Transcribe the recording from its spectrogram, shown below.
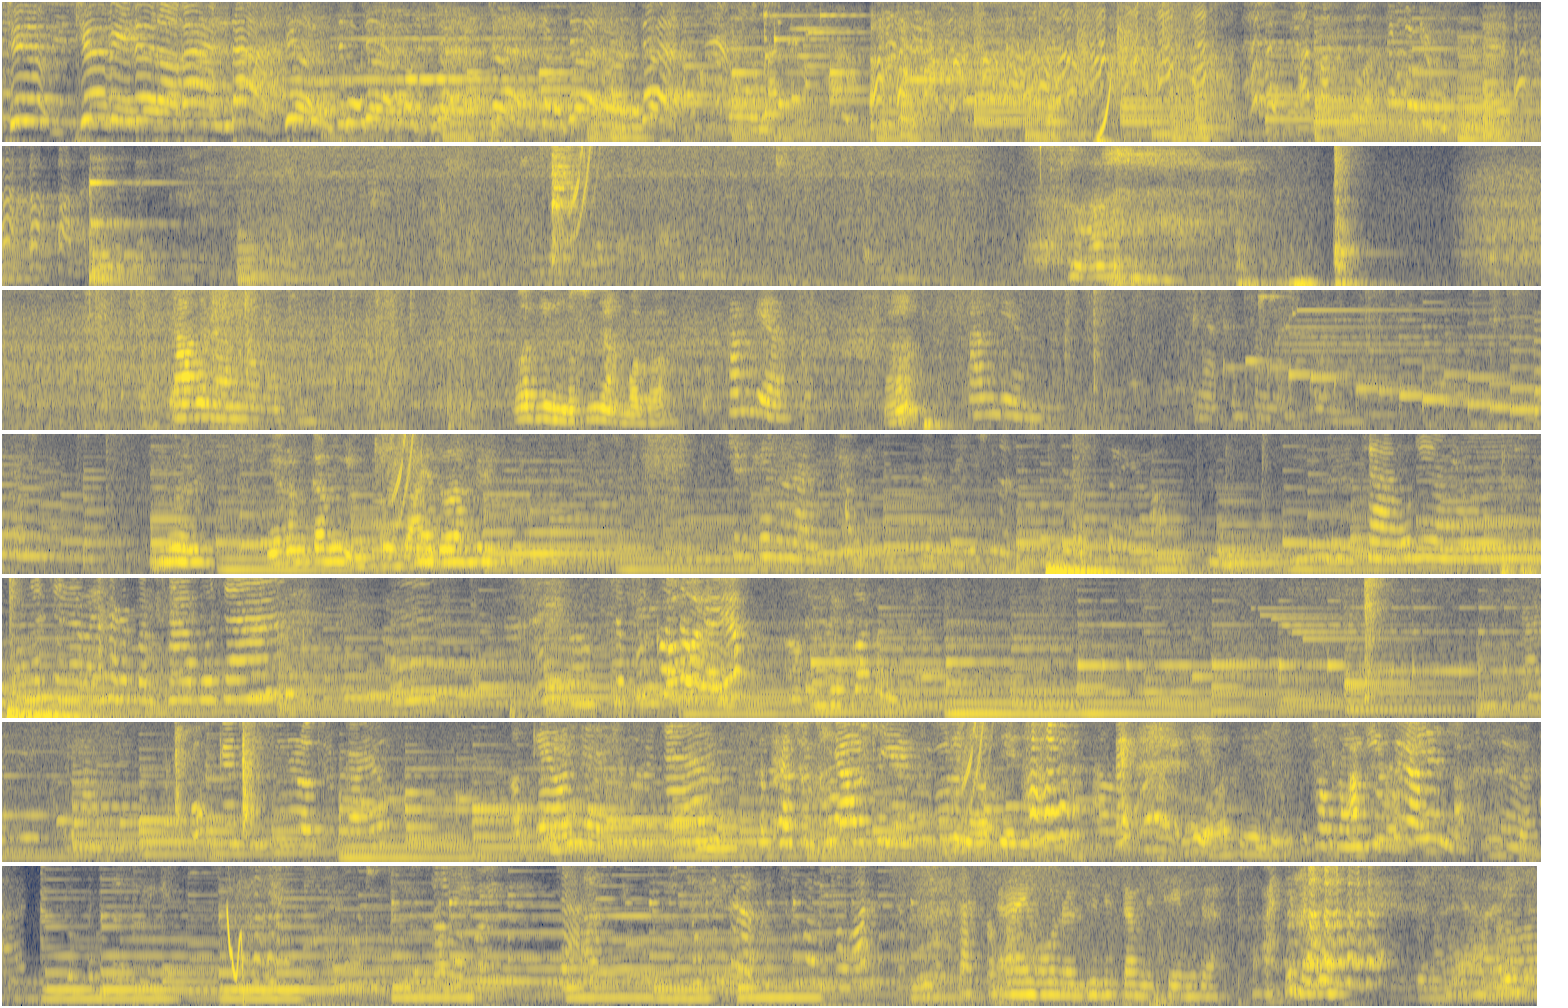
즙, 즙이 들어간다. 즙, 즙, 즙, 즙, 즙, 즙, 즙, 즙. 약을 안 먹었지. 어디는 무슨 약 먹어? 감기약, 어? 감기약. 그냥 색깔 물 여름 감기 이렇게 애도 안 그래. 이렇게는 한 감기. 자, 우리 오늘 저녁은 하룻밤 자보자. 응? 아이고, 저불 꺼버려요? 어, 물 꺼둔 어깨 언니는 주부르자. 제가 좀 기가 막히게 있니? 네? 어디에? 저 수염. 수염. 야, 이 조끼들아 그. 아이고 오늘 눈이 땀이 재미가. 아이고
